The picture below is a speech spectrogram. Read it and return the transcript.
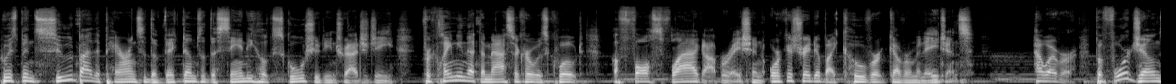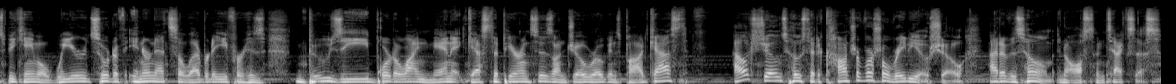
who has been sued by the parents of the victims of the Sandy Hook school shooting tragedy for claiming that the massacre was, quote, a false flag operation orchestrated by covert government agents. However, before Jones became a weird sort of internet celebrity for his boozy, borderline manic guest appearances on Joe Rogan's podcast, Alex Jones hosted a controversial radio show out of his home in Austin, Texas.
